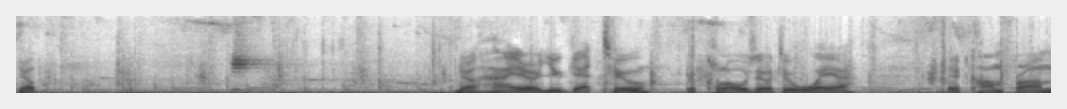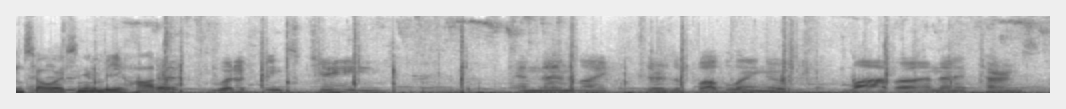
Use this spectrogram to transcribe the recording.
Yep. The higher you get to, the closer to where it come from, so it's gonna be What hotter. if, what if things change and then like there's a bubbling of lava and then it turns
